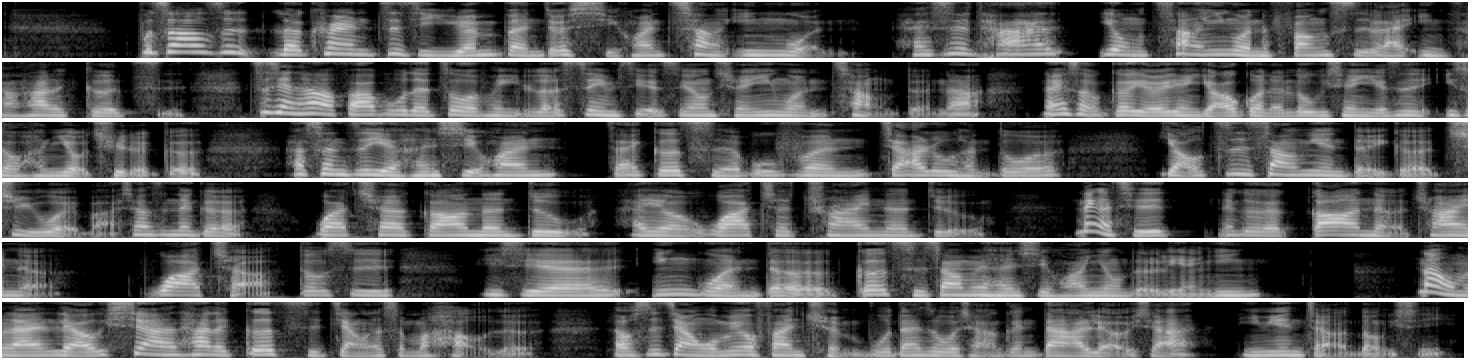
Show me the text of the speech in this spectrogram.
不知道是 The Cream 自己原本就喜欢唱英文，还是他用唱英文的方式来隐藏他的歌词？之前他有发布的作品《The Sims》也是用全英文唱的。那那一首歌有一点摇滚的路线，也是一首很有趣的歌。他甚至也很喜欢在歌词的部分加入很多咬字上面的一个趣味吧，像是那个 What you gonna do，还有 What you trying to do。那个其实那个 gonna、trying、What you 都是。一些英文的歌词上面很喜欢用的连音，那我们来聊一下它的歌词讲了什么好了。老实讲，我没有翻全部，但是我想要跟大家聊一下里面讲的东西。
